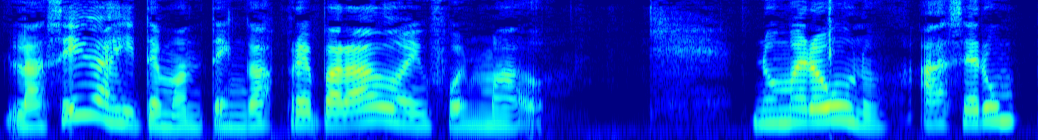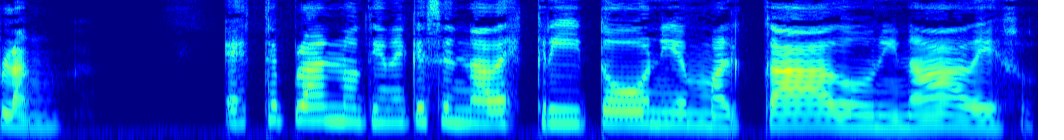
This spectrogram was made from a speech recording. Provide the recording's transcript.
la sigas y te mantengas preparado e informado. Número uno, hacer un plan este plan no tiene que ser nada escrito, ni enmarcado, ni nada de eso.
